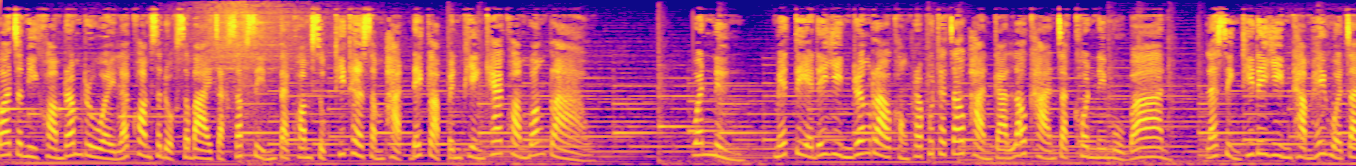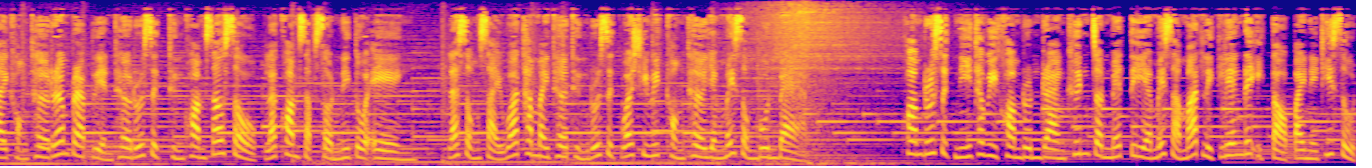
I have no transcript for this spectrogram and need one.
ว่าจะมีความร่ำรวย และความสะดวกสบายจากทรัพย์สิน แต่ความสุขที่เธอสัมผัสได้กลับเป็นเพียงแค่ความว่างเปล่า วันหนึ่ง เมตเตียได้ยินเรื่องราวของพระพุทธเจ้าผ่านการเล่าขานจากคนในหมู่บ้าน และสิ่งที่ได้ยินทำให้หัวใจของเธอเริ่มแปรเปลี่ยนเธอรู้สึกถึงความเศร้าโศก และความสับสนในตัวเอง และสงสัยว่าทำไมเธอถึงรู้สึกว่าชีวิตของเธอยังไม่สมบูรณ์แบบ ความรู้สึกนี้ทวีความรุนแรงขึ้นจนเมตเตียไม่สามารถหลีกเลี่ยงได้อีกต่อไปในที่สุด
